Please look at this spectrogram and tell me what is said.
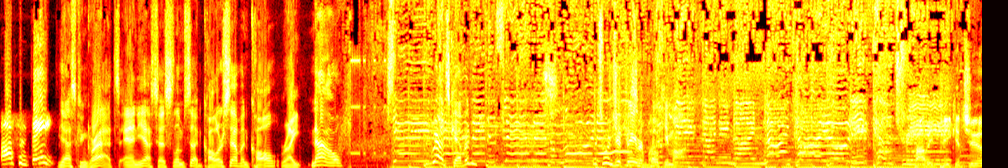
Awesome. Thanks. Yes, congrats. And yes, as Slim said, caller seven, call right now. Congrats, Kevin. Which one's your favorite Pokemon? Probably Pikachu.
